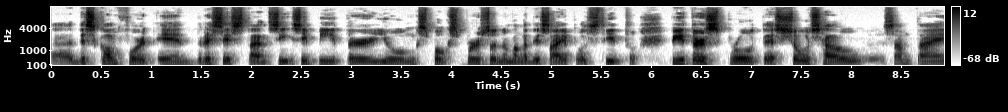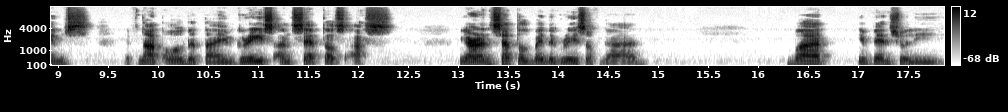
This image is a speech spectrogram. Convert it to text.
Uh, discomfort and resistance. Si, si Peter yung spokesperson ng mga disciples dito. Peter's protest shows how sometimes if not all the time, grace unsettles us. We are unsettled by the grace of God, but eventually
